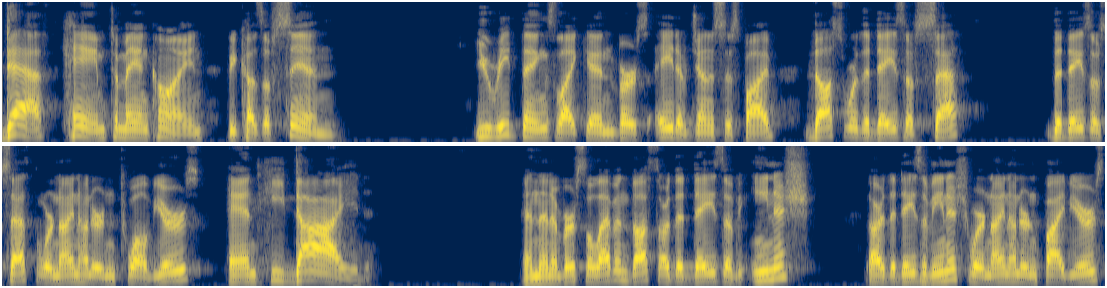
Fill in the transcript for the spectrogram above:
death came to mankind because of sin. You read things like in verse 8 of Genesis 5 Thus were the days of Seth. The days of Seth were 912 years, and he died. And then in verse 11, thus are the days of Enosh, are the days of Enosh were 905 years,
